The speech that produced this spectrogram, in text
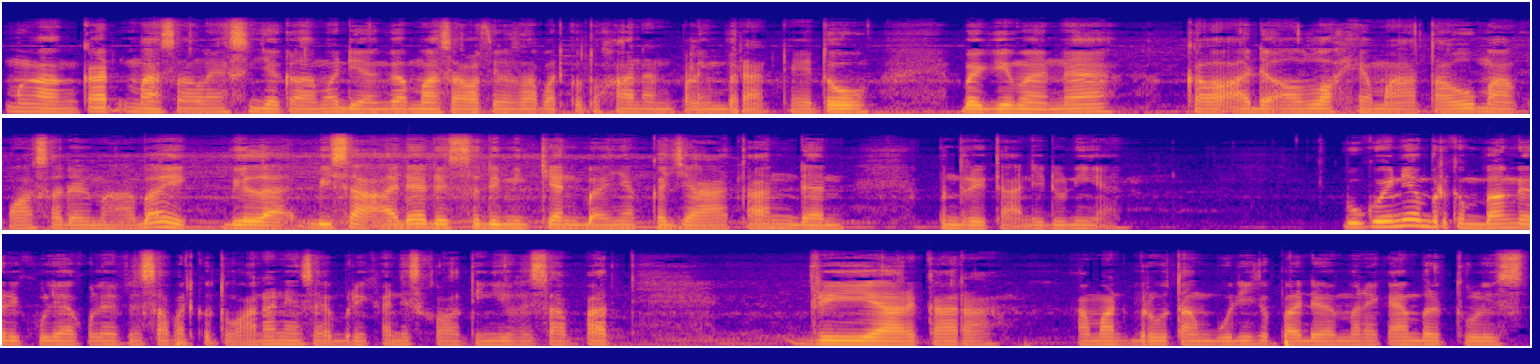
mengangkat masalah yang sejak lama dianggap masalah filsafat ketuhanan paling berat, yaitu bagaimana kalau ada Allah yang maha tahu, maha kuasa, dan maha baik, bila bisa ada sedemikian banyak kejahatan dan penderitaan di dunia. Buku ini yang berkembang dari kuliah-kuliah filsafat ketuhanan yang saya berikan di Sekolah Tinggi Filsafat Driyarkara. Amat berutang budi kepada mereka yang bertulis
